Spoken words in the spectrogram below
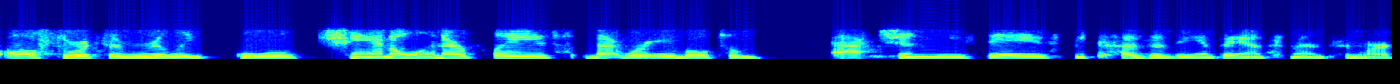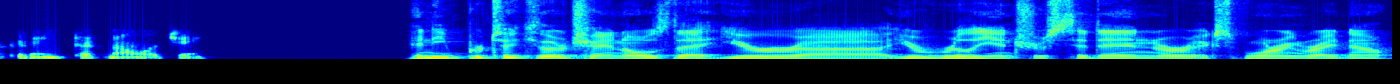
all sorts of really cool channel interplays that we're able to action these days because of the advancements in marketing technology. Any particular channels that you're uh, you're really interested in or exploring right now?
